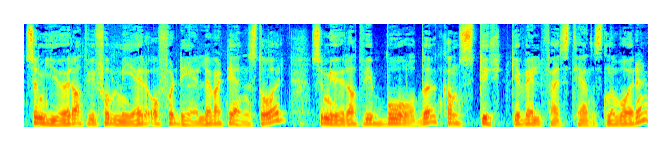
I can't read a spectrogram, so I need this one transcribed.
som gjør at vi får mer å fordele hvert eneste år, som gjør at vi både kan styrke velferdstjenestene våre,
